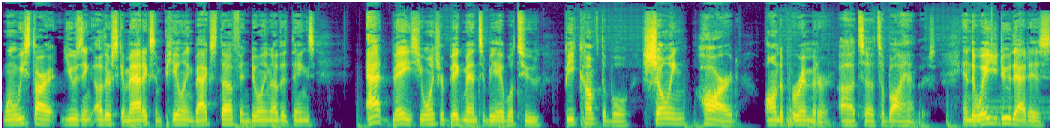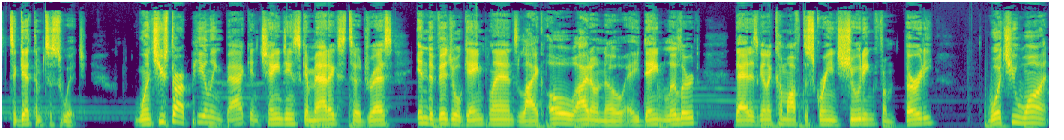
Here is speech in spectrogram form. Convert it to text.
when we start using other schematics and peeling back stuff and doing other things, at base, you want your big men to be able to be comfortable showing hard on the perimeter uh, to, to ball handlers. And the way you do that is to get them to switch. Once you start peeling back and changing schematics to address individual game plans, like, oh, I don't know, a Dame Lillard that is going to come off the screen shooting from 30 what you want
